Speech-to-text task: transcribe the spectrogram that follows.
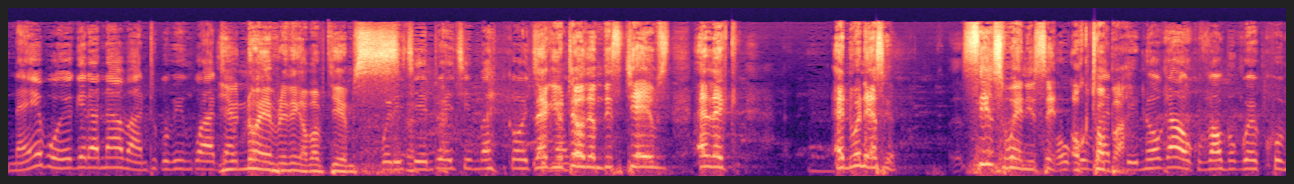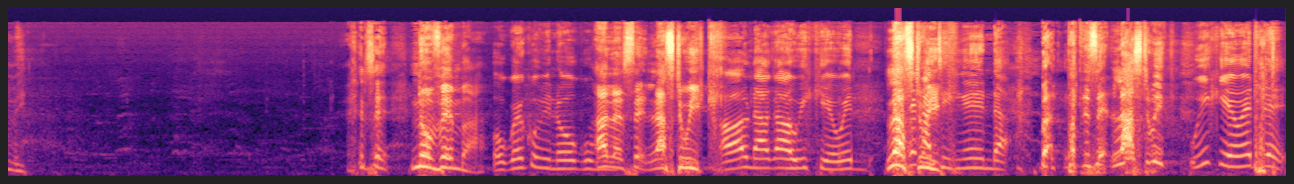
naye bw'oyogera n'abantu ku binkwata you know everything about buli James. kintu ekimaliko like you tell them this James, and like, and when they ask since when you said October, n'ogaa okuva mu gwekumi and say November, ogwekumi n'ogumu. Others say last week. awamu n'agaa wiiki ewedde. Last Ate kati week. ŋŋenda. But but they say last week. wiiki ewedde.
